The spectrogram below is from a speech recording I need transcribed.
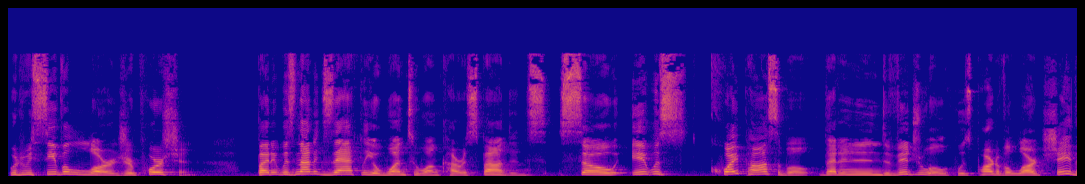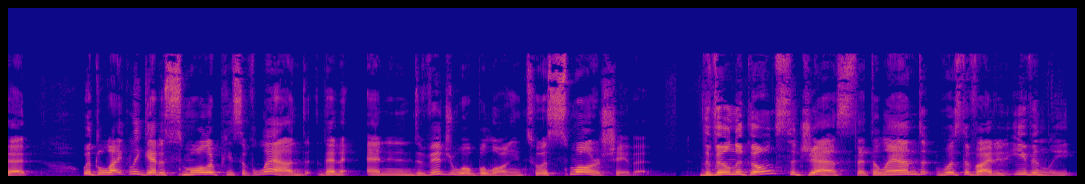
would receive a larger portion. But it was not exactly a one to one correspondence, so it was quite possible that an individual who was part of a large shevet would likely get a smaller piece of land than an individual belonging to a smaller shevet. The Vilna Gaon suggests that the land was divided evenly,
